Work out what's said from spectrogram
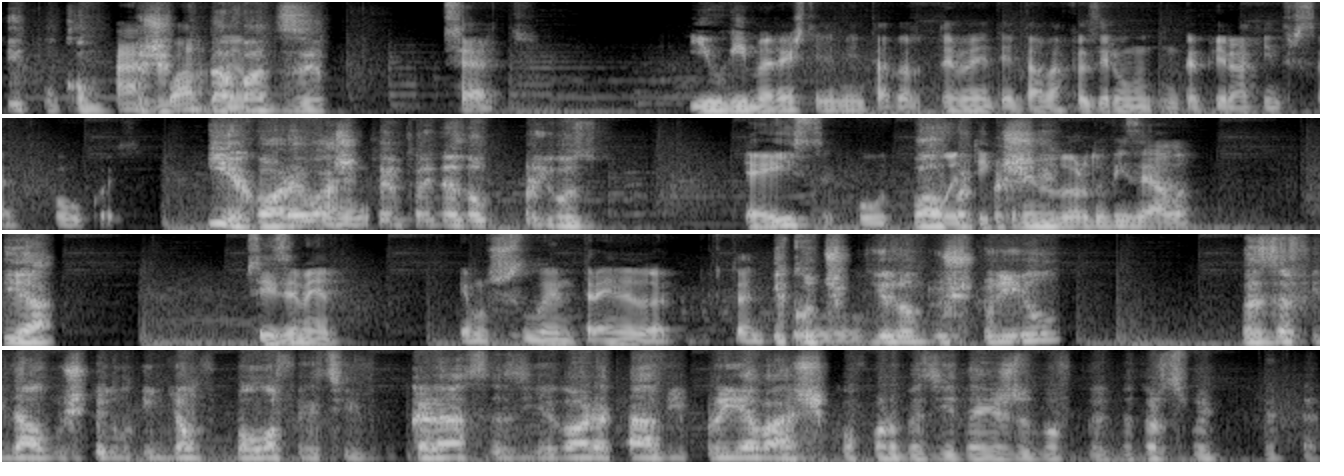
título, como ah, a gente claro, dava a dizer. Certo. E o Guimarães também tentado, também tentado a fazer um, um, campeonato interessante com o coisa. E agora eu acho que tem um treinador perigoso. É isso, o, o, o antigo Pacheco. treinador do Vizela. Yeah. Precisamente. É um excelente treinador. Portanto, e que discutiram do Estoril, mas afinal o Estoril tinha um futebol ofensivo do caraças e agora está a vir por aí abaixo, conforme as ideias do novo treinador se vão implementar.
